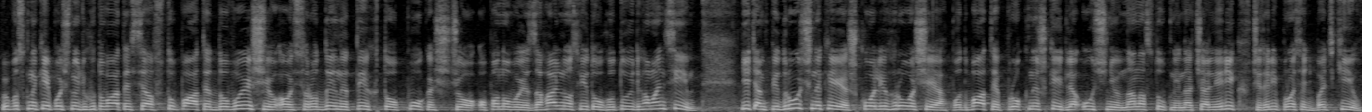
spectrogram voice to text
Випускники почнуть готуватися вступати до вишів. А ось родини тих, хто поки що опановує загальну освіту, готують гаманці. Дітям підручники, школі гроші. Подбати про книжки для учнів на наступний навчальний рік вчителі просять батьків.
